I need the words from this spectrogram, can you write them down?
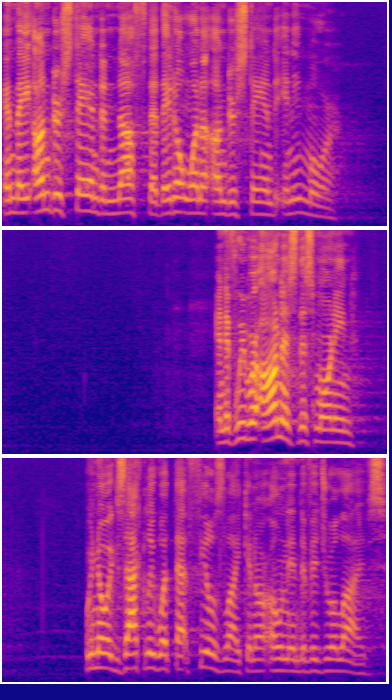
and they understand enough that they don't want to understand anymore. And if we were honest this morning, we know exactly what that feels like in our own individual lives.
